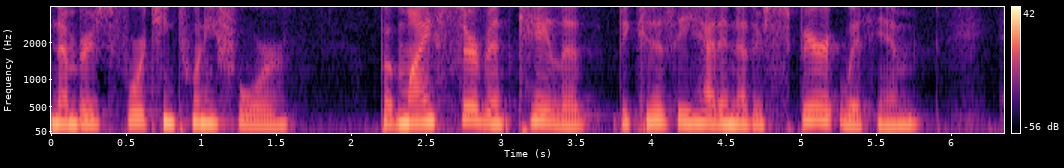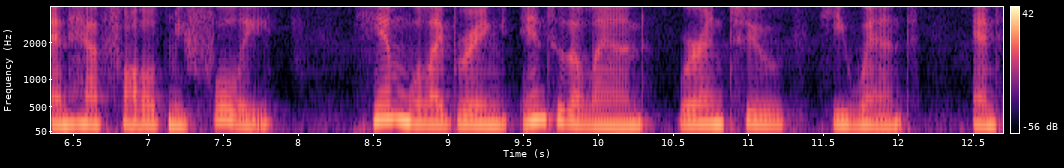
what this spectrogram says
Numbers 14:24 But my servant Caleb because he had another spirit with him and hath followed me fully him will I bring into the land whereinto he went and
